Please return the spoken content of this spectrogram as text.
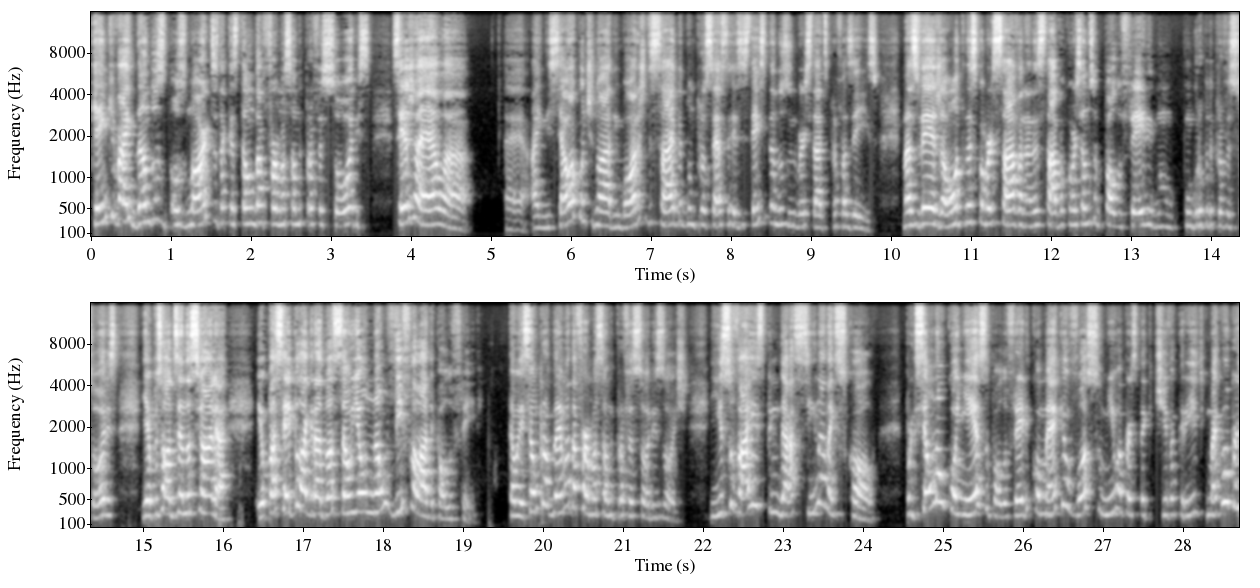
quem que vai dando os, os nortes da questão da formação de professores, seja ela é, a inicial a continuada, embora a gente saiba de um processo de resistência dentro das universidades para fazer isso. Mas veja, ontem nós conversava, né, nós estava conversando sobre Paulo Freire num, com um grupo de professores, e o pessoal dizendo assim: olha, eu passei pela graduação e eu não vi falar de Paulo Freire. Então, esse é um problema da formação de professores hoje. E isso vai respingar sim na escola. Porque se eu não conheço Paulo Freire, como é que eu vou assumir uma perspectiva crítica? Como é que eu vou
